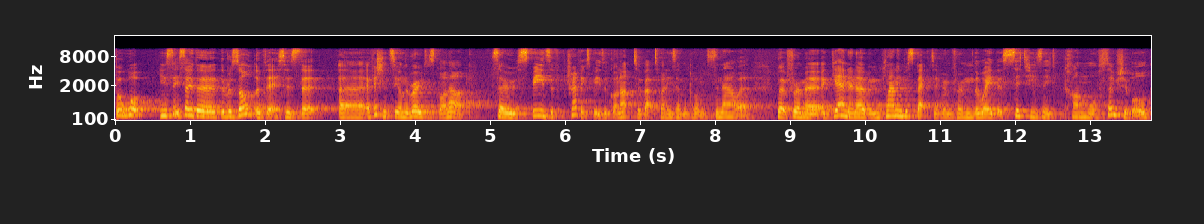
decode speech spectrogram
but what you see, so the, the result of this is that uh, efficiency on the road has gone up. So speeds of, traffic speeds have gone up to about 27 kilometers an hour, But from, a, again, an urban planning perspective and from the way that cities need to become more sociable,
